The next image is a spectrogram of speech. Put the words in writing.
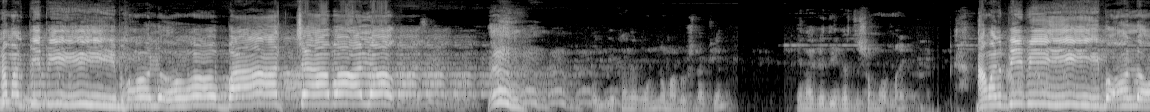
আমার বিবি বলো, বাচ্চা বলো। এখানে অন্য মানুষ রাখেন, এনাকে দিয়ে কাছে সম্ভব নয়। আমার বিবি বলো,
